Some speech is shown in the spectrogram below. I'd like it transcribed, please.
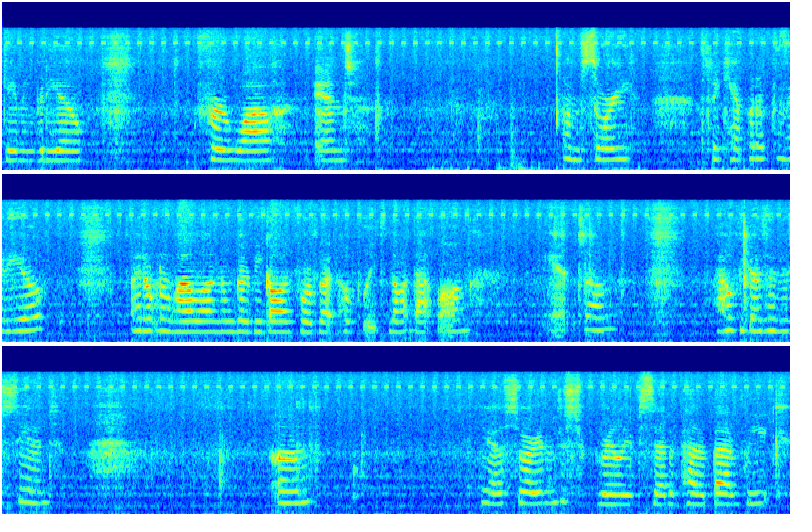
gaming video for a while, and I'm sorry that I can't put up a video. I don't know how long I'm going to be gone for, but hopefully it's not that long, and, um, I hope you guys understand. Um, yeah, sorry, I'm just really upset. I've had a bad week.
